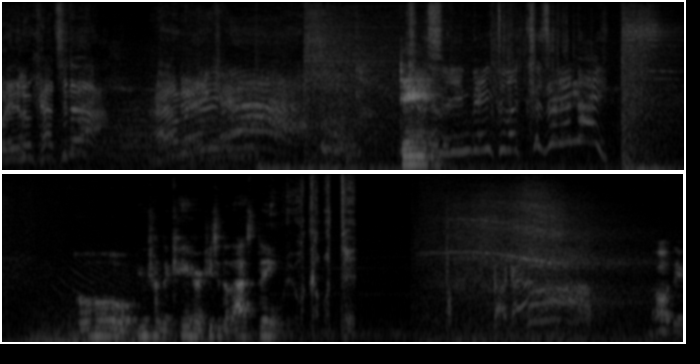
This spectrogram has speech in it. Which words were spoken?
俺の勝ちだアメリカ Damn. スリンベイトは崩れない Oh, was trying to decay her. She said the last thing. Oh, they.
